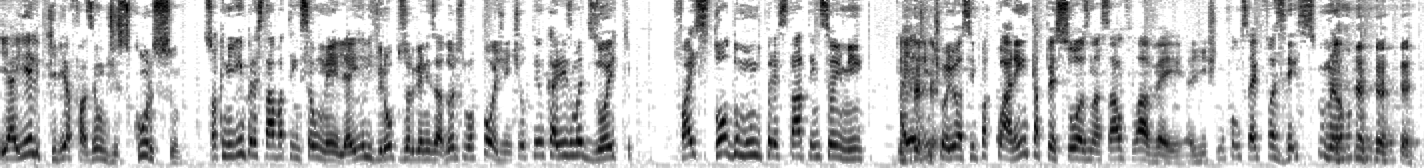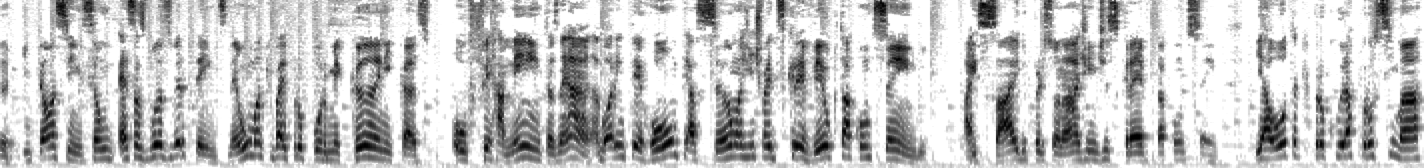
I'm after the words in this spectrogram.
e aí ele queria fazer um discurso, só que ninguém prestava atenção nele. Aí ele virou pros organizadores e falou: pô, gente, eu tenho carisma 18, faz todo mundo prestar atenção em mim. Aí a gente olhou assim para 40 pessoas na sala e falou: ah, velho, a gente não consegue fazer isso não. então, assim, são essas duas vertentes, né? Uma que vai propor mecânicas ou ferramentas, né? Ah, agora interrompe a ação, a gente vai descrever o que tá acontecendo. Aí sai do personagem e descreve o que tá acontecendo. E a outra que procura aproximar,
